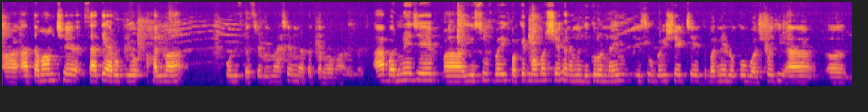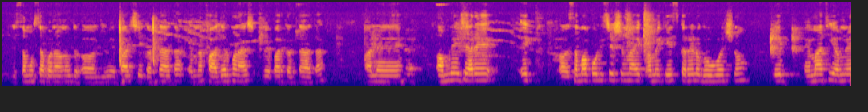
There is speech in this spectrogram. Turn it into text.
આ તમામ છે સાતે આરોપીઓ હાલમાં પોલીસ કસ્ટડીમાં છે એમને અટક કરવામાં આવેલા છે. આ બંને જે યુસુફભાઈ ફકીર મોહમ્મદ શેખ અને એમનો દીકરો નઈમ યુસુફભાઈ શેખ છે તે બંને લોકો વર્ષોથી આ સમોસા બનાવવાનો વેપાર છે કરતા હતા. એમના ફાધર પણ આ વેપાર કરતા હતા. અને અમને જ્યારે એક સમા પોલીસ સ્ટેશનમાં એક અમે કેસ કરેલો ગૌવંશનો, એ એમાંથી અમને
